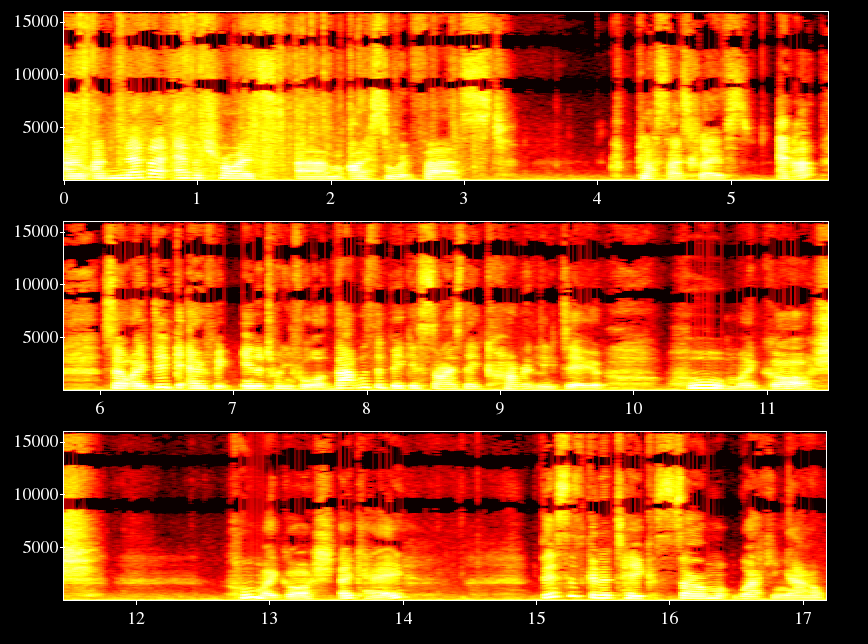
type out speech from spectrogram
Um, I've never ever tried um, I Saw It First plus size clothes ever. So I did get everything in a 24. That was the biggest size they currently do. Oh my gosh. Oh my gosh. Okay. This is going to take some working out.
